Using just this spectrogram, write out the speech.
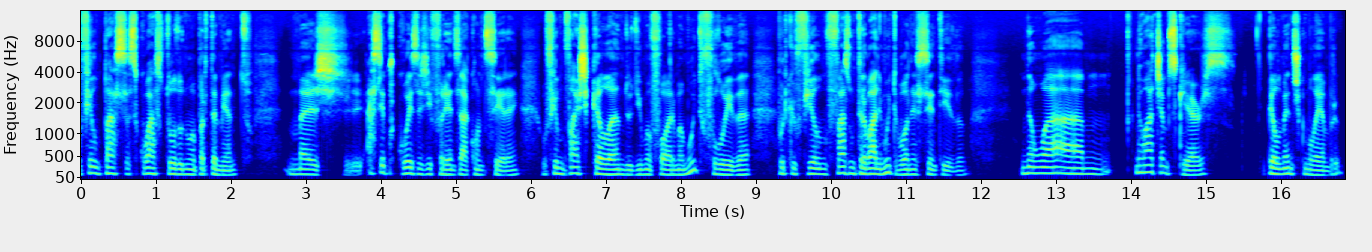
O filme passa-se quase todo num apartamento mas há sempre coisas diferentes a acontecerem. O filme vai escalando de uma forma muito fluida, porque o filme faz um trabalho muito bom nesse sentido. Não há, não há jump scares, pelo menos que me lembro,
